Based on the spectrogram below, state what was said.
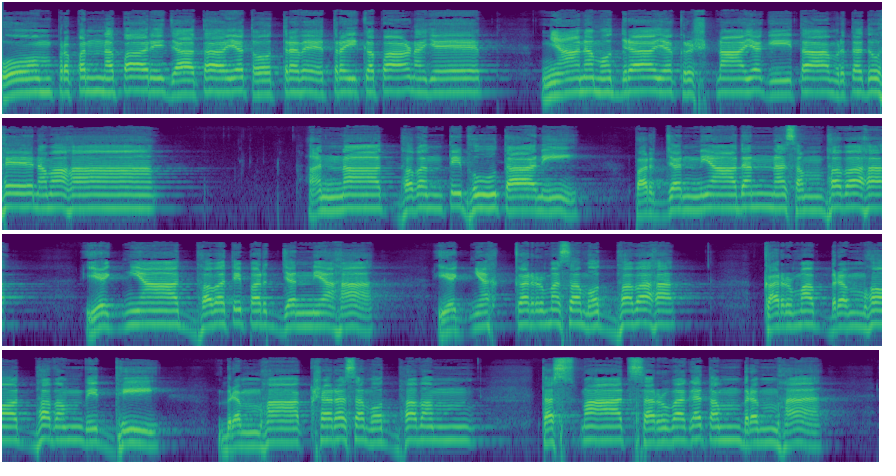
ॐ प्रपन्नपारिजाताय तोत्रवेत्रैकपाणये ज्ञानमुद्राय कृष्णाय गीतामृतदुहे नमः अन्नाद्भवन्ति भूतानि पर्जन्यादन्नसम्भवः यज्ञाद्भवति पर्जन्यः यज्ञः कर्मसमुद्भवः कर्म ब्रह्मोद्भवं विद्धि பிரம்மாட்சரசமுদ্பவம் தஸ்மாத் சர்வகதம் பிரம்ம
